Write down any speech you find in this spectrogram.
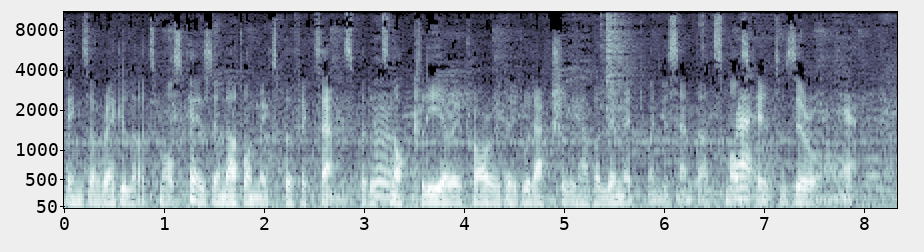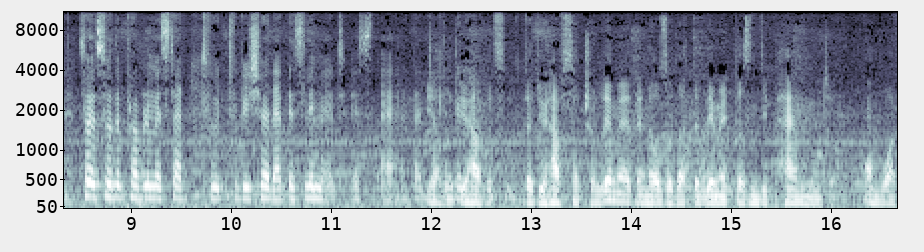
things are regular at small scales, then that one makes perfect sense. But it's not clear a priori that it would actually have a limit when you send that small Right. scale to zero. Yeah. So, so the problem is that to, to be sure that this limit is there, that yeah, you can that do you have that you have such a limit, and also that the limit doesn't depend on what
